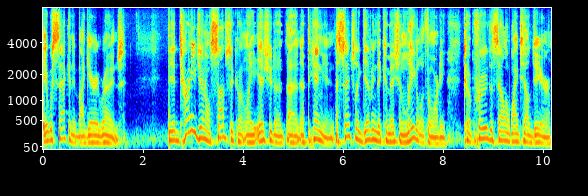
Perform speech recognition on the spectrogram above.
It was seconded by Gary Rhodes. The Attorney General subsequently issued a, an opinion, essentially giving the Commission legal authority to approve the sale of whitetail deer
